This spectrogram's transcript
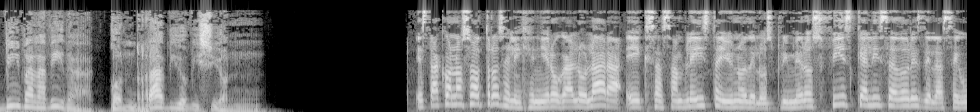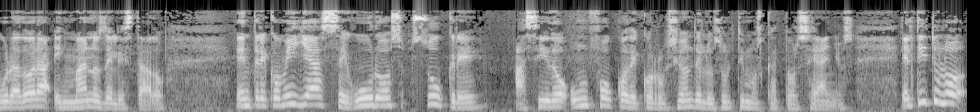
Viva la vida con Radiovisión. Está con nosotros el ingeniero Galo Lara, ex asambleísta y uno de los primeros fiscalizadores de la aseguradora en manos del Estado. Entre comillas, Seguros Sucre ha sido un foco de corrupción de los últimos 14 años. El título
